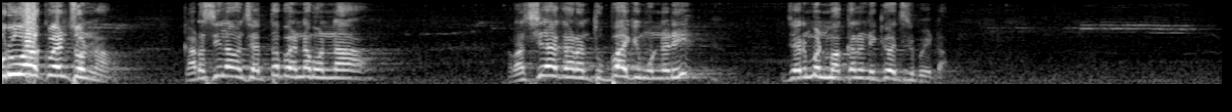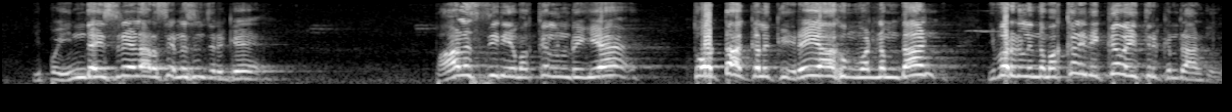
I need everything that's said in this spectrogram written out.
உருவாக்குவேன்னு சொன்னான். கடைசியில் அவன் செத்தப்ப என்ன பண்ணான் ரஷ்யாக்காரன் துப்பாக்கி முன்னாடி ஜெர்மன் மக்களை நிற்க வச்சுட்டு போயிட்டான். இப்போ இந்த இஸ்ரேல் அரசு என்ன செஞ்சிருக்கு? பாலஸ்தீனிய மக்களுடைய தோட்டாக்களுக்கு இரையாகும் வண்ணம் தான் இவர்கள் இந்த மக்களை நிற்க வைத்திருக்கின்றார்கள்.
